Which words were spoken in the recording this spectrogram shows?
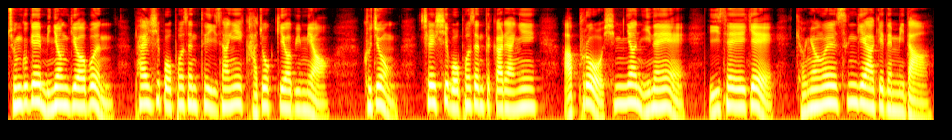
중국의 민영기업은 85% 이상이 가족기업이며 그중 75%가량이 앞으로 10년 이내에 2세에게 경영을 승계하게 됩니다.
